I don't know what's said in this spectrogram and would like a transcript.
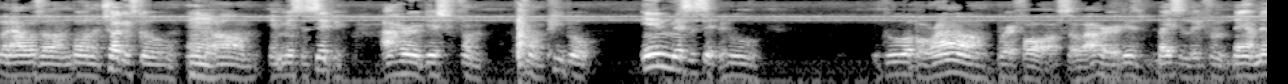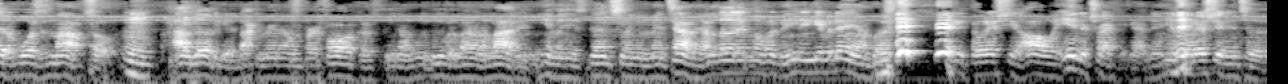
when I was um, going to trucking school in Mm. um in Mississippi. I heard this from from people in Mississippi who grew up around Brett Favre. So I heard this basically from damn near the horse's mouth. So mm. I'd love to get a documentary on Brett Favre because you know we, we would learn a lot and him and his gunslinging mentality. I love that motherfucker. He didn't give a damn, but he throw that shit all the way into traffic. Goddamn, he'll throw that shit into the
